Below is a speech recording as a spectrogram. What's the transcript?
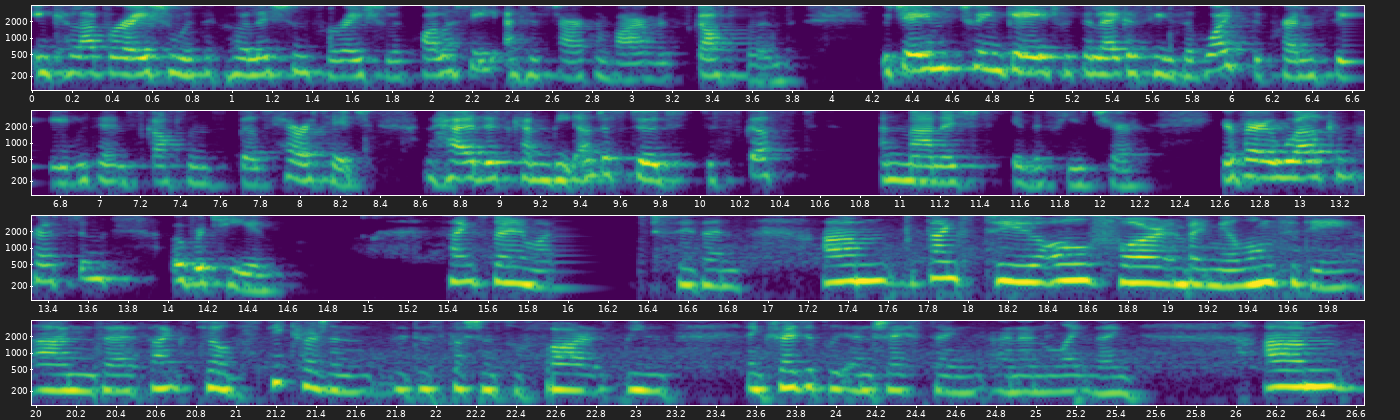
in collaboration with the Coalition for Racial Equality and Historic Environment Scotland, which aims to engage with the legacies of white supremacy within Scotland's built heritage and how this can be understood, discussed, and managed in the future. You're very welcome, Kirsten. Over to you. Thanks very much, Susan. Um, thanks to you all for inviting me along today, and uh, thanks to all the speakers and the discussion so far. It's been incredibly interesting and enlightening. Um,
